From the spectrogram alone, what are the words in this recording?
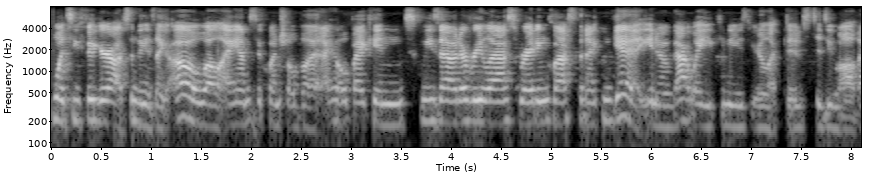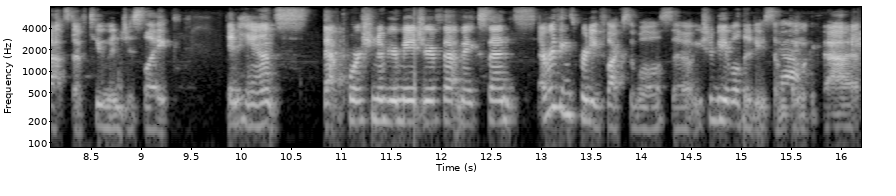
once you figure out something, it's like, oh well, I am sequential, but I hope I can squeeze out every last writing class that I can get. You know, that way you can use your electives to do all that stuff too, and just like enhance that portion of your major, if that makes sense. Everything's pretty flexible, so you should be able to do something Yeah. like that.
